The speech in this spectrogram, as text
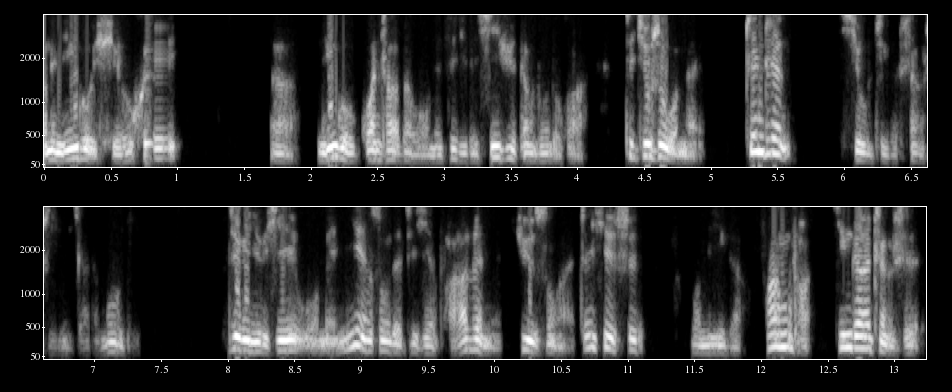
们能够学会啊，能够观察到我们自己的心绪当中的话。这就是我们真正修这个上师瑜伽的目的。这个有些我们念诵的这些法本句诵啊，这些是我们一个方法。金刚乘是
